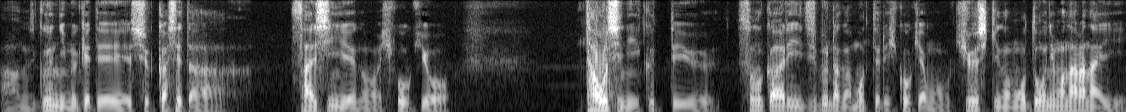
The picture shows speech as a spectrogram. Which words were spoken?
あの軍に向けて出荷してた最新鋭の飛行機を倒しに行くっていうその代わり自分らが持ってる飛行機はもう旧式のもうどうにもならない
